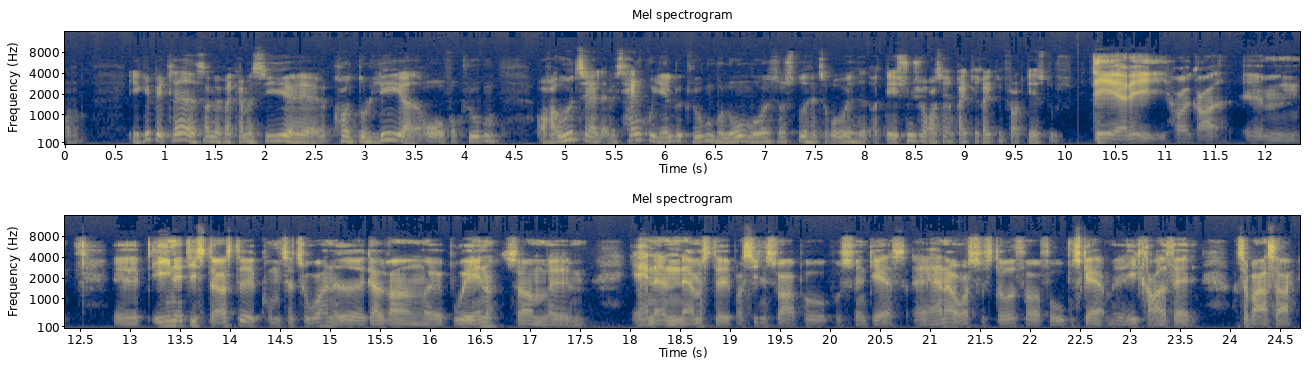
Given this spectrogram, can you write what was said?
og ikke beklaget sig, men hvad kan man sige, øh, kondoleret over for klubben, og har udtalt, at hvis han kunne hjælpe klubben på nogen måde, så stod han til rådighed. Og det synes jeg også er en rigtig, rigtig flot gestus. Det er det i høj grad. Øhm, øh, en af de største kommentatorer hernede, Galvan øh, Bueno, som øh, Ja, han er nærmest øh, Brasiliens svar på, på Svend Gers. Øh, han har jo også stået for, for åben skærm, øh, helt grædefærdigt, og så bare sagt,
